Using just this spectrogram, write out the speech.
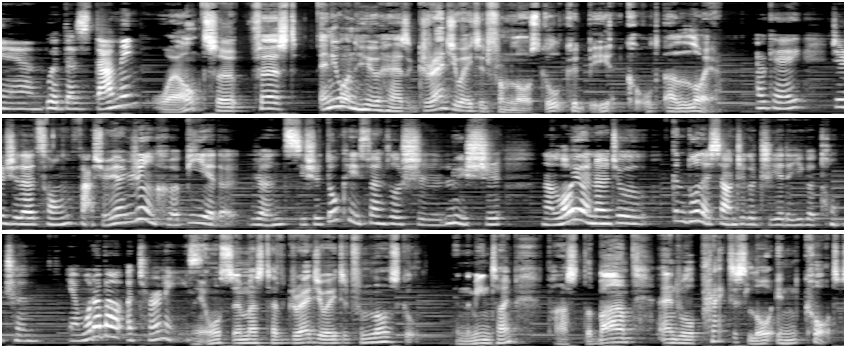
And what does that mean? Well, so first, anyone who has graduated from law school could be called a lawyer. OK，就是指的从法学院任何毕业的人，其实都可以算作是律师。那 lawyer 呢，就更多的像这个职业的一个统称。And what about attorneys? They also must have graduated from law school. In the meantime, passed the bar and will practice law in court.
